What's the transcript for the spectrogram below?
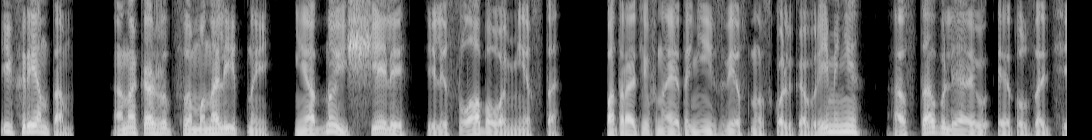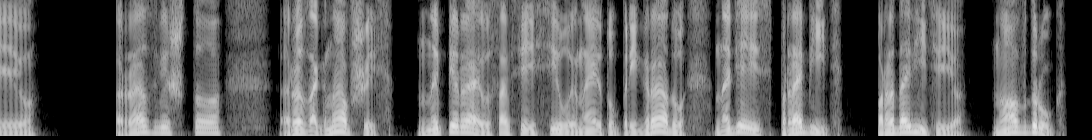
И хрен там, она кажется монолитной, ни одной щели или слабого места. Потратив на это неизвестно сколько времени, оставляю эту затею. Разве что, разогнавшись, напираю со всей силы на эту преграду, надеясь пробить, продавить ее. Ну а вдруг?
